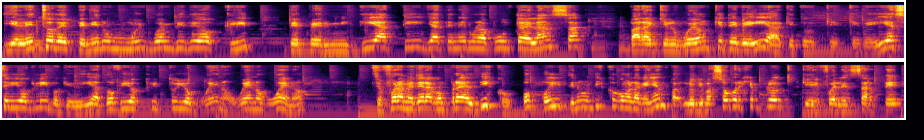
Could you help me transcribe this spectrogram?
Y el hecho de tener un muy buen videoclip te permitía a ti ya tener una punta de lanza para que el weón que te veía, que, tu- que, que veía ese videoclip o que veía dos videoclips tuyos buenos, buenos, buenos, se fuera a meter a comprar el disco. Vos podés tener un disco como La Callampa. Lo que pasó, por ejemplo, que fue el ensarte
